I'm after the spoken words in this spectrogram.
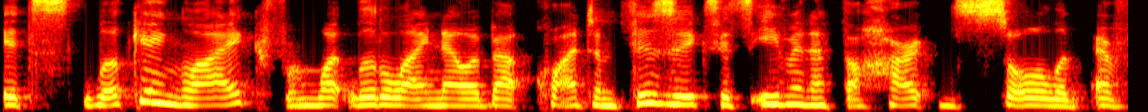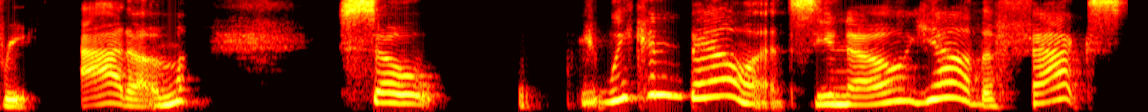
it's looking like, from what little I know about quantum physics, it's even at the heart and soul of every atom. So we can balance, you know, yeah, the facts,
